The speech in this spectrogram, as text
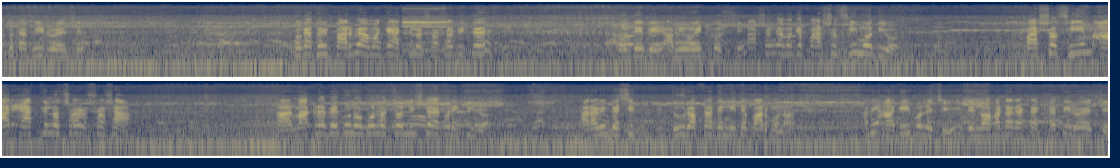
এতটা ভিড় রয়েছে। তোকে তুমি পারবে আমাকে এক কিলো শশা দিতে? ও দেবে, আমি ওয়েট করছি। তার সঙ্গে আমাকে পাঁচশো সিমও দিও। পাঁচশো সিম আর এক কিলো শশা। আর মাকড়া বেগুন ও বলল চল্লিশ টাকা করে কিলো। আর আমি বেশি দূর আপনাদের নিতে পারব না। আমি আগেই বলেছি যে নহাটার একটা খ্যাতি রয়েছে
